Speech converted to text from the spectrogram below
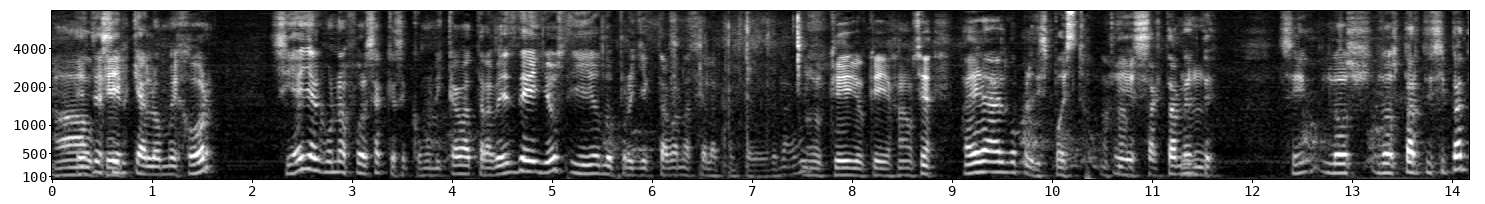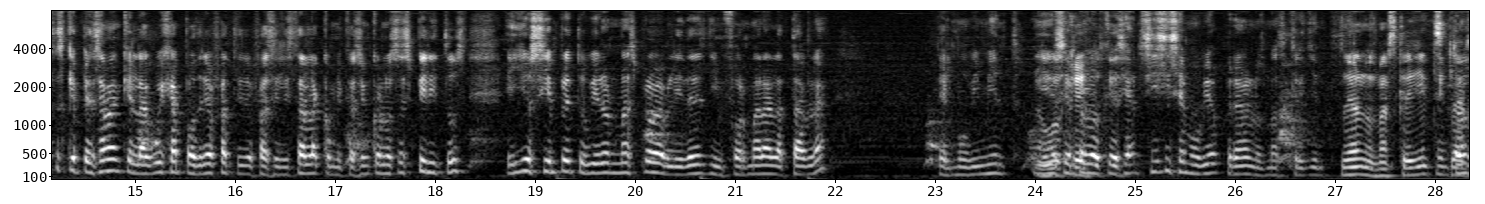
Ah, es decir, que a lo mejor si hay alguna fuerza que se comunicaba a través de ellos y ellos lo proyectaban hacia la computadora de la Ouija. Ok, ok, ajá. O sea, era algo predispuesto. Ajá. Exactamente. Sí, los, los participantes que pensaban que la Ouija podría facilitar la comunicación con los espíritus, ellos siempre tuvieron más probabilidades de informar a la tabla el movimiento. Y ellos Ok. siempre los que decían, sí, sí se movió, pero eran los más creyentes. Eran los más creyentes, claro.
